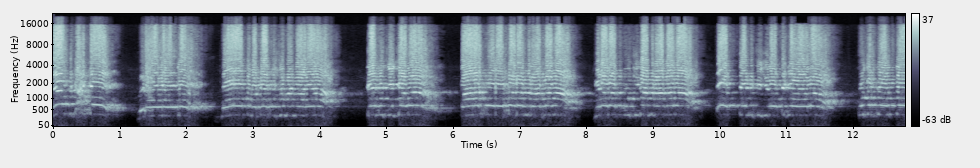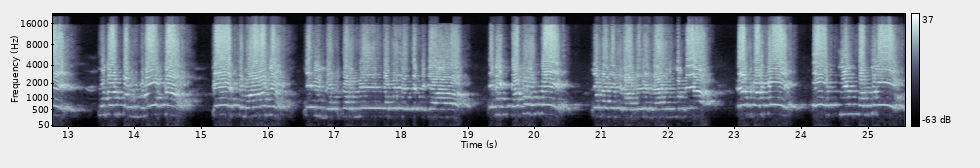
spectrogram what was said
ਇਸ ਕਰਕੇ ਲੜਾਈ ਵਿੱਚ ਬਹੁਤ ਵੱਡੇ ਦੁਸ਼ਮਣ ਆ ਤਿੰਨ ਚੀਜ਼ਾਂ ਵਾ ਕਾਰਪੋਰੇਟਾਂ ਦਾ ਮੁਨਾਫਾ ਵਾ ਜਿਹੜਾ ਵਾ ਪੂੰਜੀ ਦਾ ਮੁਨਾਫਾ ਵਾ ਇਹ ਤਿੰਨ ਚੀਜ਼ਾਂ ਟਿਕਿਆ ਹੋਇਆ ਵਾ ਕੁਦਰਤ ਦੇ ਉੱਤੇ ਕੁਦਰਤ ਮਨੁੱਖ ਤੇ ਸਮਾਜ, ਉਹਦੀ ਲੁੱਟ ਕਰਨ ਦੇ ਕਬਰ ਦੇ ਉੱਤੇ ਟਿਕਿਆ ਉਹਦੀ ਕਬਰ ਉੱਤੇ ਉਹਨਾਂ ਦੇ ਇਰਾਦੇ ਦੇ ਜ਼ਾਹਿਰ ਹੁੰਦੇ ਇਸ ਕਰਕੇ ਇਹ ਚੀਜ਼ ਸਮਝ ਲਓ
